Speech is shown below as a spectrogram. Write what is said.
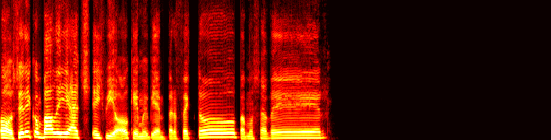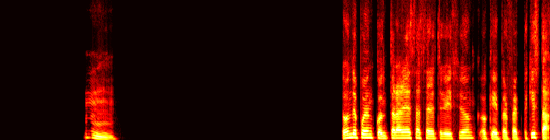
Oh, Silicon Valley HBO. Okey, muy bien, perfecto. Vamos a ver. Mm. ¿Dónde puedo encontrar esa serie de televisión? Okey, perfecto, aquí está.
